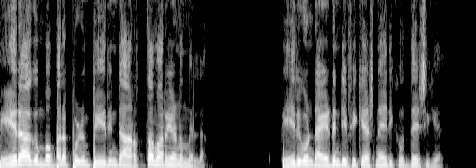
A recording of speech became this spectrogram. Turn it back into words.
പേരാകുമ്പം പലപ്പോഴും പേരിന്റെ അർത്ഥം അറിയണമെന്നില്ല. പേര് കൊണ്ട് ഐഡന്റിഫിക്കേഷൻ ആയിരിക്കും ഉദ്ദേശിക്കുക.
